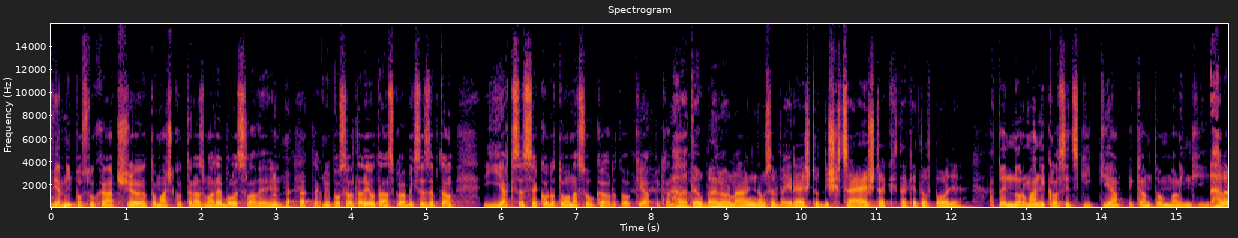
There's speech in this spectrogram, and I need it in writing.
Věrný posluchač eh, Tomáš Kotera z Mladé Boleslavy, tak mi poslal tady otázku, abych se zeptal, jak se jako do toho nasoukal, do toho Kia Picanto? Ale to je úplně normální, tam se vejdeš, to když chceš, tak, tak je to v pohodě. A to je normálně klasický Kia Picanto malinký? Hele,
